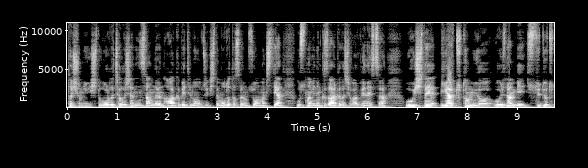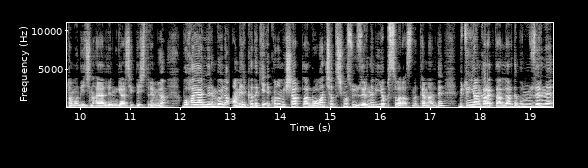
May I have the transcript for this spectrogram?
taşınıyor işte. Orada çalışan insanların akıbeti ne olacak? İşte moda tasarımcısı olmak isteyen Usnavi'nin kız arkadaşı var Vanessa. O işte bir yer tutamıyor. O yüzden bir stüdyo tutamadığı için hayallerini gerçekleştiremiyor. Bu hayallerin böyle Amerika'daki ekonomik şartlarla olan çatışması üzerine bir yapısı var aslında temelde. Bütün yan karakterler de bunun üzerine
